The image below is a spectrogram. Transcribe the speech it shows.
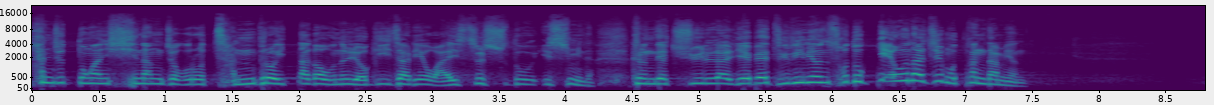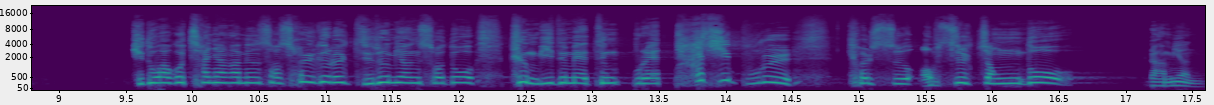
한 주 동안 신앙적으로 잠들어 있다가 오늘 여기 이 자리에 와 있을 수도 있습니다. 그런데 주일날 예배 드리면서도 깨어나지 못한다면 기도하고 찬양하면서 설교를 들으면서도 그 믿음의 등불에 다시 불을 켤 수 없을 정도라면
